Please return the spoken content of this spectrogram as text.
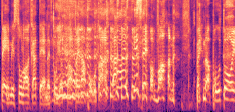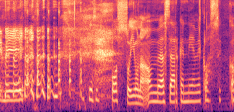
pehmis sulaa käteen, että tuijottaa penapuuta. Että se on vaan, penapuu toimii. ja sitten Possujuna on myös Särkänniemi-klassikko.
